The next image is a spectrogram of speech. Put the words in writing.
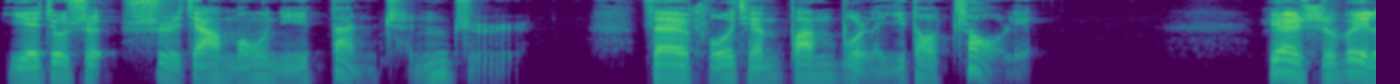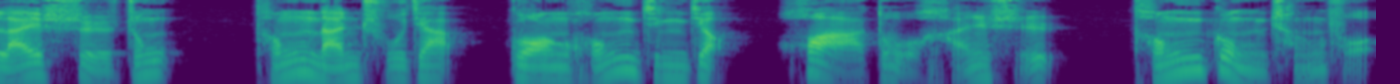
也就是释迦牟尼诞辰之日，在佛前颁布了一道诏令：愿使未来世中童男出家，广弘经教，化度寒食，同共成佛。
